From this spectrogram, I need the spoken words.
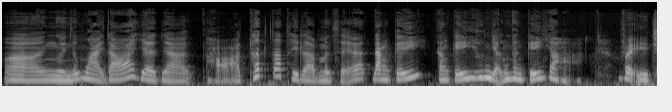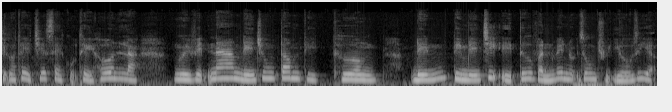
ờ, người nước ngoài đó. Và, và họ thích á, thì là mình sẽ đăng ký đăng ký hướng dẫn đăng ký cho họ. Vậy chị có thể chia sẻ cụ thể hơn là người Việt Nam đến trung tâm thì thường đến tìm đến chị để tư vấn về nội dung chủ yếu gì ạ?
